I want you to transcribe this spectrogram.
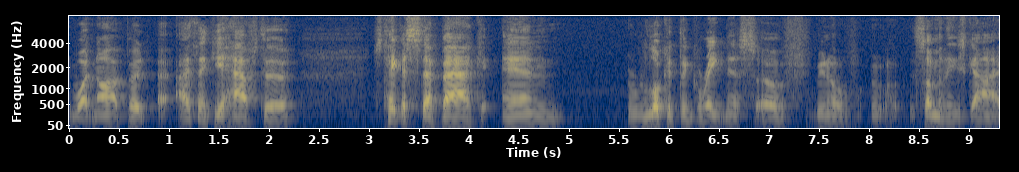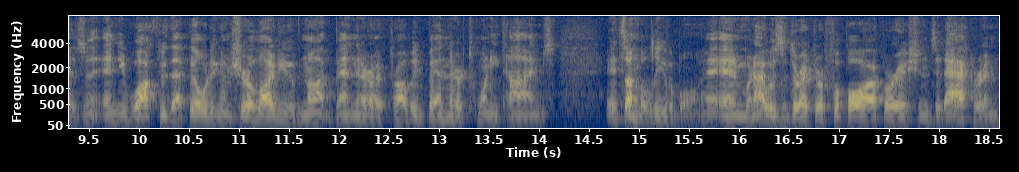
whatnot, but I think you have to take a step back and look at the greatness of you know some of these guys. And you walk through that building. I'm sure a lot of you have not been there. I've probably been there 20 times. It's unbelievable. And when I was the director of football operations at Akron,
